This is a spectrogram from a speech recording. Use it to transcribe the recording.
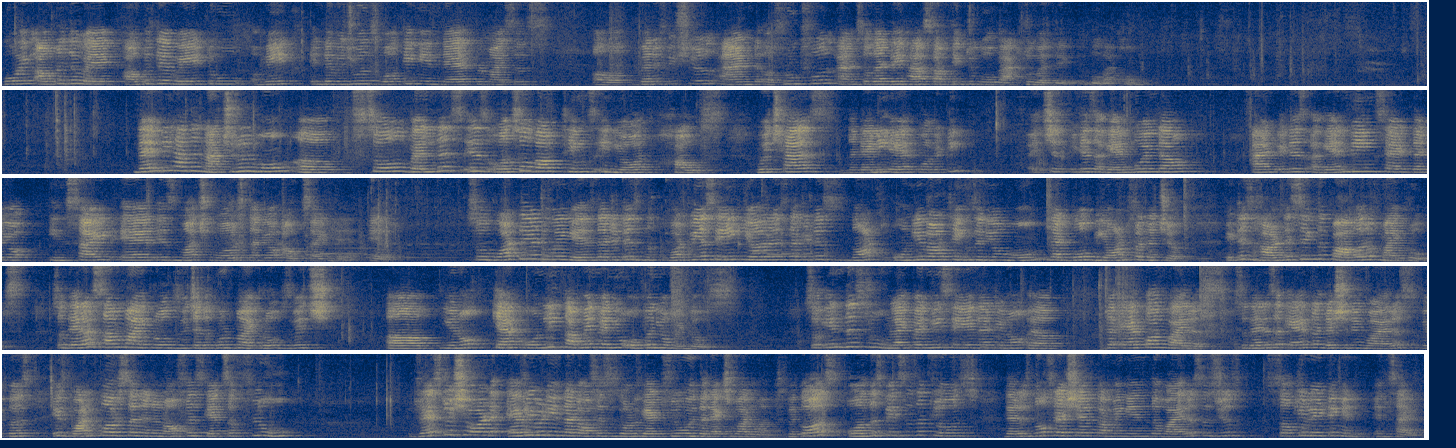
going out of the way, out of their way to make individuals working in their premises uh, beneficial and uh, fruitful and so that they have something to go back to when they go back home. Then we have the natural home. Uh, so wellness is also about things in your house, which has the Delhi air quality. It, it is again going down. And it is again being said that your inside air is much worse than your outside air. So what they are doing is that it is what we are saying here is that it is not only about things in your home that go beyond furniture. It is harnessing the power of microbes. So there are some microbes which are the good microbes which uh, you know can only come in when you open your windows. So in this room, like when we say that you know uh, the aircon virus. So there is an air conditioning virus because if one person in an office gets a flu, rest assured everybody in that office is going to get flu in the next one month because all the spaces are closed, there is no fresh air coming in, the virus is just circulating in, inside.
